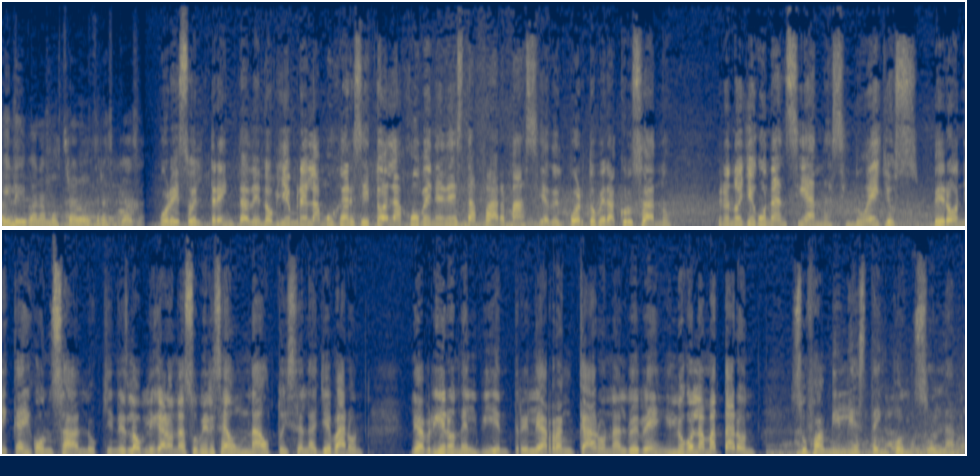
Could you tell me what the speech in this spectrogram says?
y le iban a mostrar otras cosas. Por eso el 30 de noviembre la mujer citó a la joven en esta farmacia del puerto veracruzano. Pero no llegó una anciana, sino ellos, Verónica y Gonzalo, quienes la obligaron a subirse a un auto y se la llevaron. Le abrieron el vientre, le arrancaron al bebé y luego la mataron. Su familia está inconsolable.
